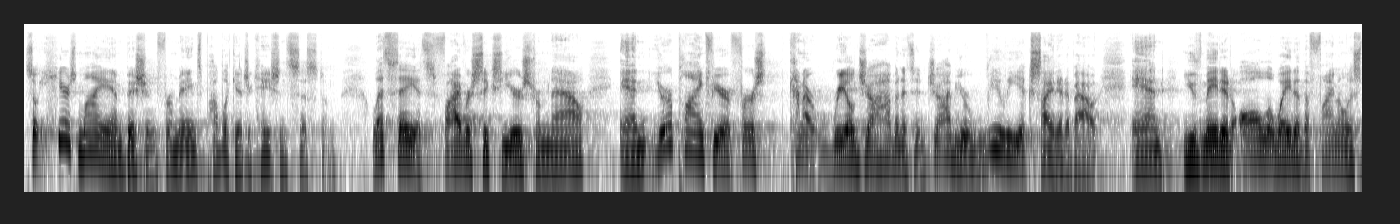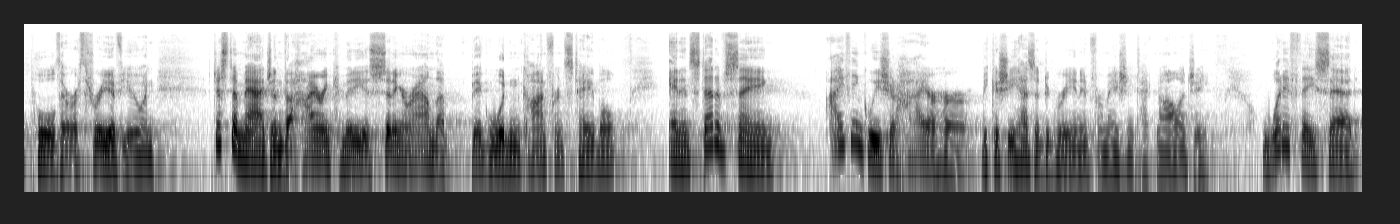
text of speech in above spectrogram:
So here's my ambition for Maine's public education system. Let's say it's five or six years from now, and you're applying for your first kind of real job, and it's a job you're really excited about, and you've made it all the way to the finalist pool. There are three of you, and just imagine the hiring committee is sitting around the big wooden conference table, and instead of saying, I think we should hire her because she has a degree in information technology, what if they said,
